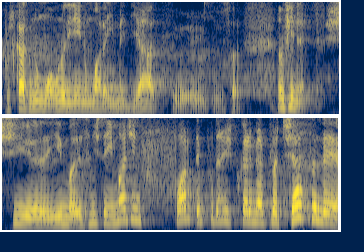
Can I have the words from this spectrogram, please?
pușcați, nu, unul din ei nu moare imediat. Să... În fine, și uh, sunt niște imagini foarte puternice pe care mi-ar plăcea să le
